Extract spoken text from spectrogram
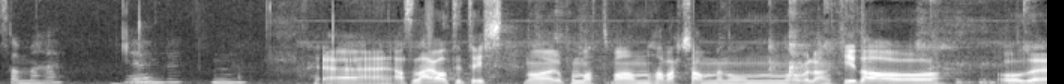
Samme her, Ja. Mm. Eh, altså det er jo alltid trist når på en måte, man har vært sammen med noen over lang tid, da, og, og, det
